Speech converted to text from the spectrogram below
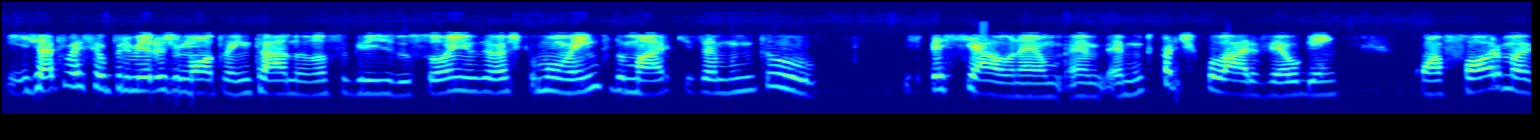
que, já que vai ser o primeiro de moto a entrar no nosso grid dos sonhos, eu acho que o momento do Marques é muito especial, né? É, é muito particular ver alguém com a forma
